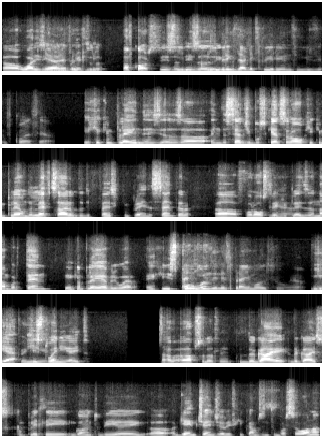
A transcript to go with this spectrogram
Uh, what is he Yeah, going to bring to the? Of course, he's, He, he's a, he brings that experience. He's, of course, yeah. he can play in his, as a, in the Sergi Busquets role. He can play on the left side of the defense. He can play in the center. Uh, for Austria, he Yeah. plays as a number ten. He can play everywhere, and he's proven And he's in his prime also. Yeah. Yeah, he's 28. 28. Uh, absolutely, the guy, the guy's completely going to be a uh, a game changer if he comes into Barcelona.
